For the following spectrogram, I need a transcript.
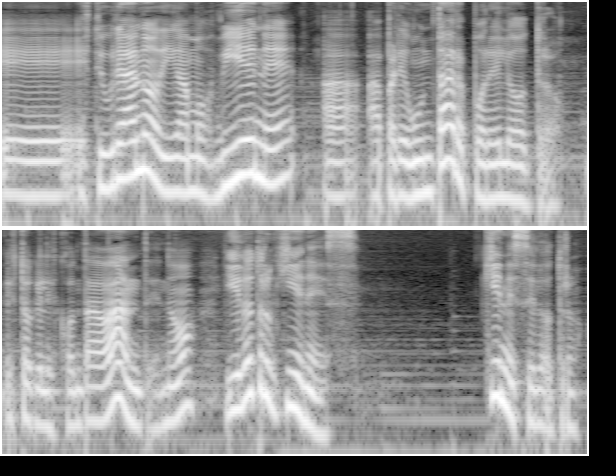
Eh, este Urano, digamos, viene a, preguntar por el otro, esto que les contaba antes, ¿no? ¿Y el otro quién es? ¿Quién es el otro?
